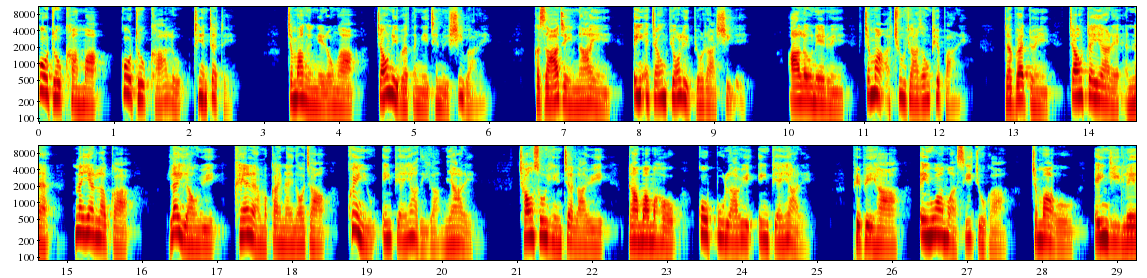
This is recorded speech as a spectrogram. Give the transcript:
ကိုယ့်ဒုက္ခမှကိုယ့်ဒုက္ခလို့ထင်တတ်တယ်ကျမငယ်ငယ်တုန်းကကျောင်းနေဘက်တငယ်ချင်းတွေရှိပါတယ်ကစားချိန်နားရင်အိမ်အကြောင်းပြောလိပြောတာရှိတယ်အားလုံးထဲတွင် ကျမအချူချာဆုံးဖြစ်ပါတယ်တပတ်တွင်ကြောင်းတက်ရတဲ့အနက်နှစ်ရက်လောက်ကလက်ရောင်၍ခဲရံမကင်နိုင်သောကြောင့်ခွင့်ယူအိမ်ပြန်ရသည်ကများတယ် ချောင်းဆိုးရင်ကျက်လာ၍ဒါမှမဟုတ်ကိုပူလာ၍အိမ်ပြန်ရတယ်ဖေဖေဟာအိမ်ဝမှစီးကြိုကကျမကိုအင်ကြီးလဲ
